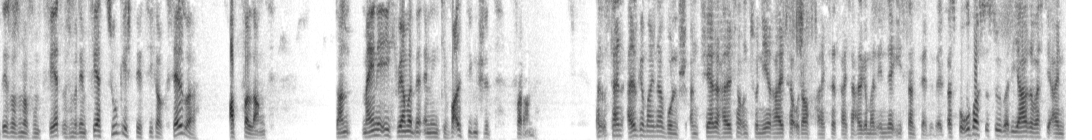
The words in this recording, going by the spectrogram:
das, was man vom Pferd, was man dem Pferd zugesteht, sich auch selber abverlangt, dann meine ich, wäre man einen gewaltigen Schritt voran. Was ist dein allgemeiner Wunsch an Pferdehalter und Turnierreiter oder auch Freizeitreiter allgemein in der Island-Pferdewelt? Was beobachtest du über die Jahre, was dir ein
